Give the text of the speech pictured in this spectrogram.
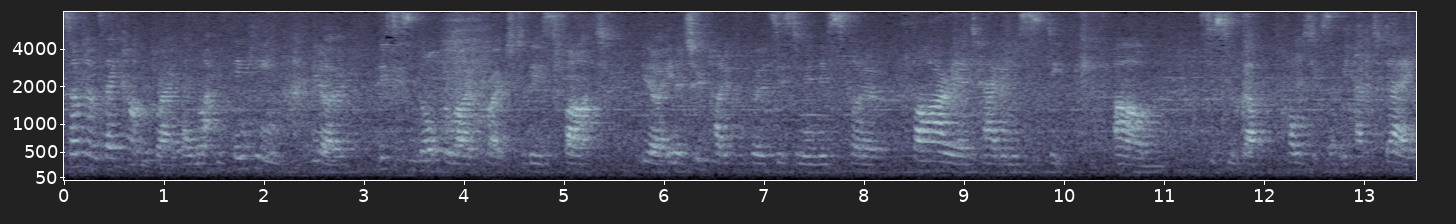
sometimes they can't be. They might be thinking, you know, this is not the right approach to this, but, you know, in a two-party preferred system, in this kind of fiery antagonistic um, system of politics that we have today,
